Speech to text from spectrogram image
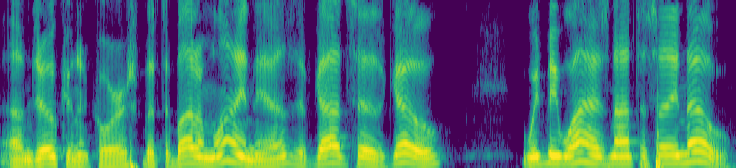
I'm joking, of course, but the bottom line is if God says go, we'd be wise not to say no.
